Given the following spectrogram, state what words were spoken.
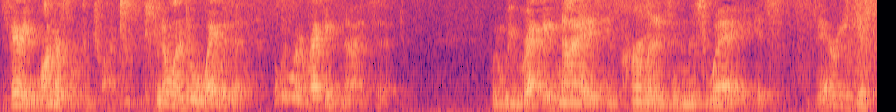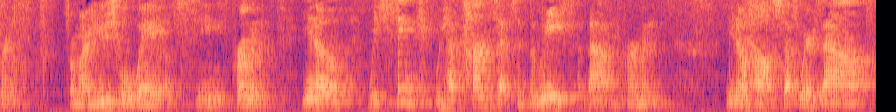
It's very wonderful contrivance. We don't want to do away with it, but we want to recognize it. When we recognize impermanence in this way, it's very different from our usual way of seeing impermanence. You know, we think we have concepts and beliefs about impermanence. You know, how stuff wears out.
